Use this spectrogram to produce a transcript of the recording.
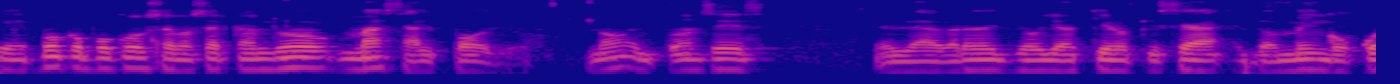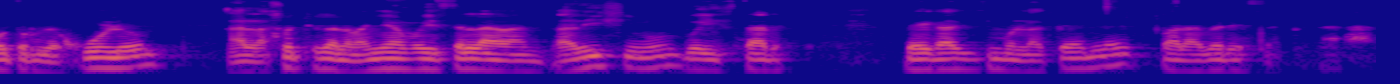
que poco a poco se va acercando más al podio, ¿no? Entonces, la verdad yo ya quiero que sea el domingo 4 de julio, a las 8 de la mañana voy a estar levantadísimo, voy a estar pegadísimo en la tele para ver esta carrera.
